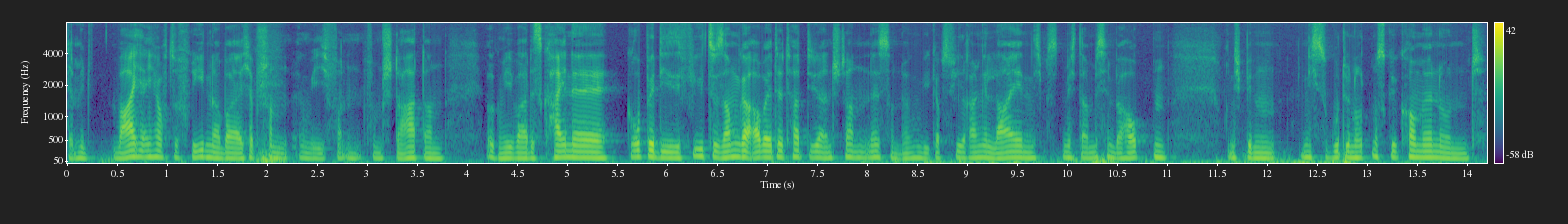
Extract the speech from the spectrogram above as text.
Damit war ich eigentlich auch zufrieden, aber ich habe schon irgendwie von, vom Start dann, irgendwie war das keine Gruppe, die viel zusammengearbeitet hat, die da entstanden ist und irgendwie gab es viel Rangeleien. Ich musste mich da ein bisschen behaupten und ich bin nicht so gut in Rhythmus gekommen und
